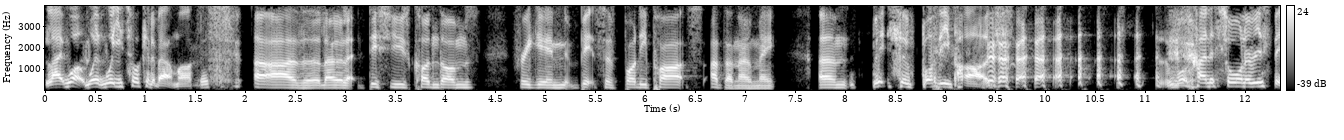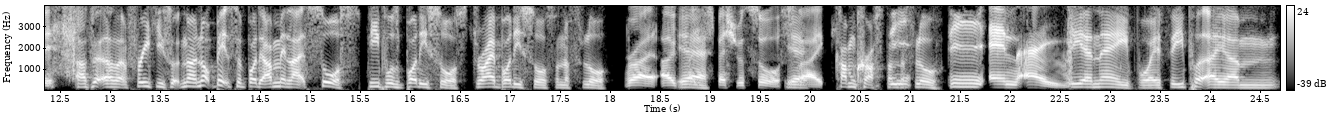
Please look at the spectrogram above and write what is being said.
like what? what? What are you talking about, Marcus? I don't know, like disused condoms, frigging bits of body parts. I don't know, mate. Um, Bits of body parts. what kind of sauna is this? I th- I like freaky sort. No, not bits of body. I mean like sauce, people's body sauce, dry body sauce on the floor. Right, okay, Yeah. special sauce, Yeah, like cum crust on the floor. DNA. DNA, boy. If you put a um,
